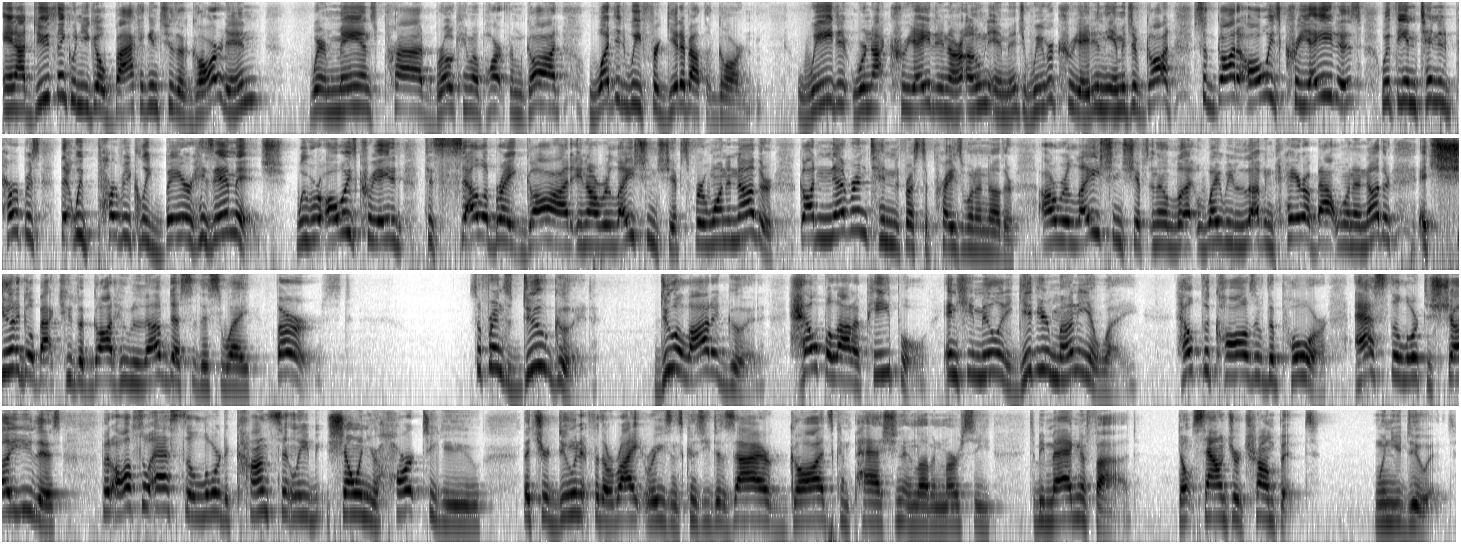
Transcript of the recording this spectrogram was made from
And I do think when you go back again to the garden, where man's pride broke him apart from God, what did we forget about the garden? We did, were not created in our own image. We were created in the image of God. So God always created us with the intended purpose that we perfectly bear His image. We were always created to celebrate God in our relationships for one another. God never intended for us to praise one another. Our relationships and the way we love and care about one another, it should go back to the God who loved us this way first. So, friends, do good. Do a lot of good. Help a lot of people in humility. Give your money away. Help the cause of the poor. Ask the Lord to show you this, but also ask the Lord to constantly be showing your heart to you that you're doing it for the right reasons because you desire God's compassion and love and mercy to be magnified. Don't sound your trumpet when you do it.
